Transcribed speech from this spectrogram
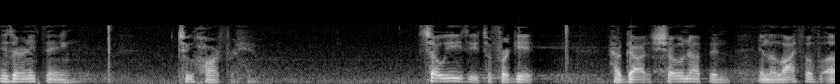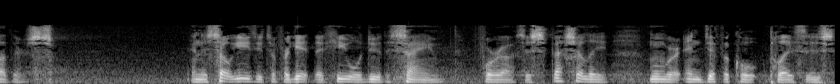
Is there anything too hard for Him? So easy to forget how God has shown up in, in the life of others. And it's so easy to forget that He will do the same for us, especially when we're in difficult places.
